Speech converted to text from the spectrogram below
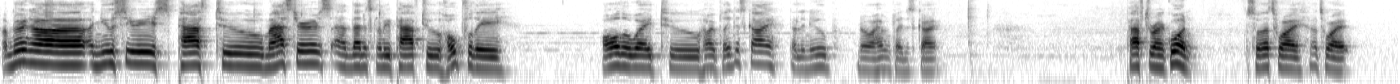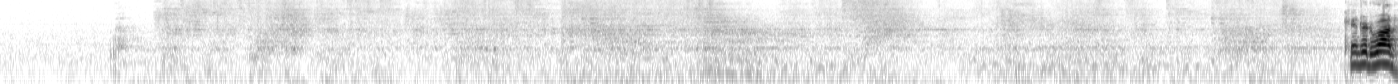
I'm doing a, a new series, Path to Masters, and then it's going to be Path to, hopefully, all the way to... Have I played this guy? Deadly Noob? No, I haven't played this guy. Path to rank 1. So that's why, that's why Kindred, run!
